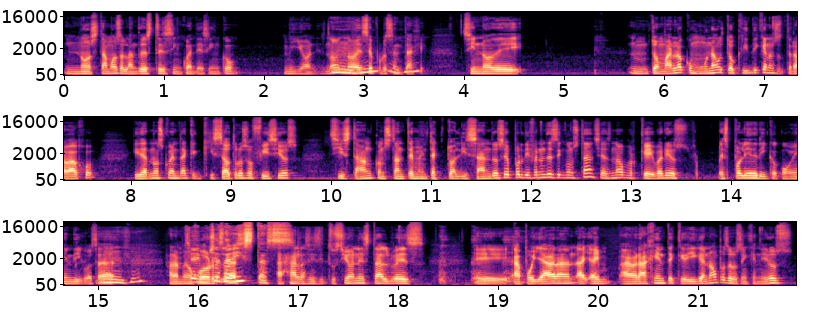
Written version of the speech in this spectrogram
no estamos hablando de este 55 millones, ¿no? Uh -huh, no de ese porcentaje, uh -huh. sino de tomarlo como una autocrítica en nuestro trabajo y darnos cuenta que quizá otros oficios sí estaban constantemente actualizándose por diferentes circunstancias, ¿no? Porque hay varios, es poliédrico, como bien digo, o sea, uh -huh. a lo mejor sí, las, ajá, las, instituciones tal vez eh, apoyaran, hay, hay, habrá gente que diga, no, pues a los ingenieros,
